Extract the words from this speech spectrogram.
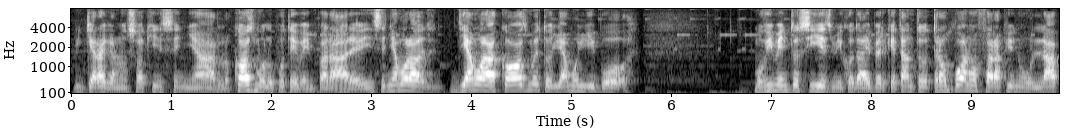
Minchia raga, non so chi insegnarlo. Cosmo lo poteva imparare. Insegniamola, diamola a Cosmo e togliamogli boh. Movimento sismico, dai, perché tanto tra un po' non farà più nulla.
